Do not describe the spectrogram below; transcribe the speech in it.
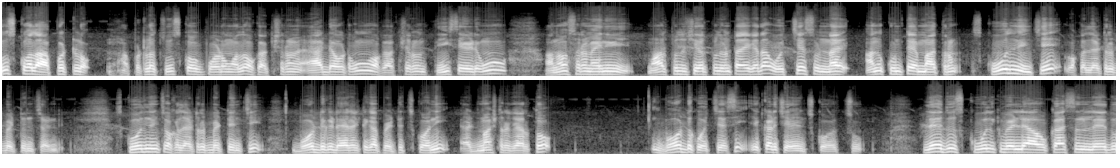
చూసుకోవాలి అప్పట్లో. అప్పట్లో చూసుకోకపోవడం వల్ల ఒక అక్షరం యాడ్ అవ్వటము ఒక అక్షరం తీసేయడము అనవసరమైనవి. మార్పులు చేర్పులు ఉంటాయి కదా వచ్చేసి ఉన్నాయి అనుకుంటే మాత్రం స్కూల్ నుంచి ఒక లెటర్ పెట్టించండి. స్కూల్ నుంచి ఒక లెటర్ పెట్టించి బోర్డుకి డైరెక్ట్గా పెట్టించుకొని హెడ్ మాస్టర్ గారితో బోర్డుకు వచ్చేసి ఇక్కడ చేయించుకోవచ్చు. లేదు స్కూల్కి వెళ్ళే అవకాశం లేదు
